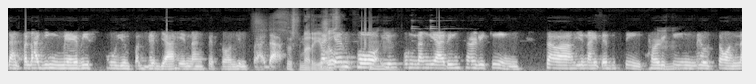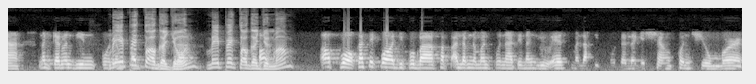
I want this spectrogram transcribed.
Dahil palaging may risk po yung pagbibiyahe ng petroleum products. Second po, yun pong nangyaring hurricane sa United States, Hurricane Milton, na nagkaroon din po May ng epekto agad yun? May epekto agad Oh. ma'am? Opo, kasi po, di po ba, alam naman po natin ng US, malaki talaga siyang consumer.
